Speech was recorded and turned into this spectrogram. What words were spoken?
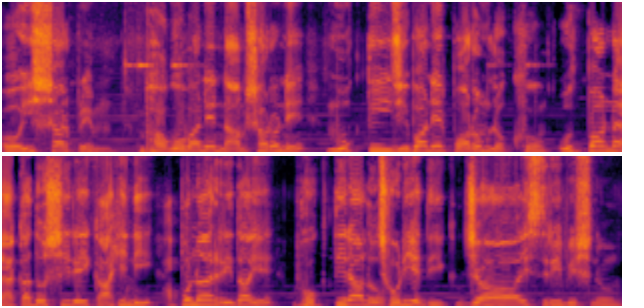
ও ঈশ্বর প্রেম ভগবানের নাম স্মরণে মুক্তি জীবনের পরম লক্ষ্য। উৎপন্ন একাদশীর এই কাহিনী আপনার হৃদয়ে ভক্তির আলো ছড়িয়ে দিক। জয় শ্রী বিষ্ণু।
